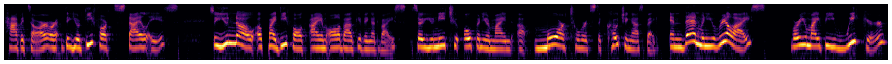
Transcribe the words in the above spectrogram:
habits are or the, your default style is. So you know oh, by default, I am all about giving advice. So you need to open your mind up more towards the coaching aspect. And then when you realize where you might be weaker,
